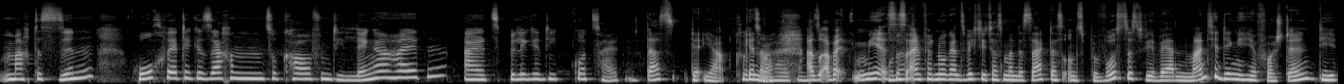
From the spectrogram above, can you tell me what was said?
macht es Sinn, hochwertige Sachen zu kaufen, die länger halten, als billige, die kurz halten. Das, der, ja, Kürzer genau. halten. Also, aber mir ist es Oder? einfach nur ganz wichtig, dass man das sagt, dass uns bewusst ist, wir werden manche Dinge hier vorstellen, die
